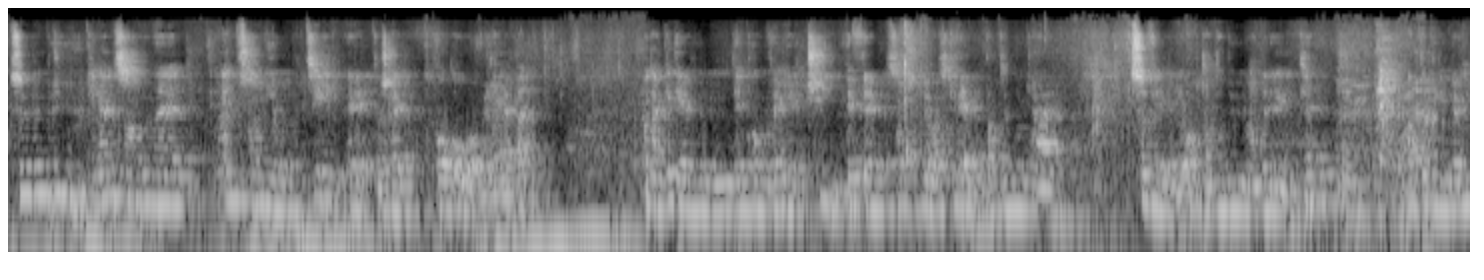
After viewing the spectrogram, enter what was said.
Så hun bruker en sånn, eh, en sånn jobb til rett og slett å overleve. Og det er ikke det hun Det kommer vel helt tydelig frem, sånn som du har skrevet, at hun ikke er så veldig opptatt av bunader, egentlig. At det blir vel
